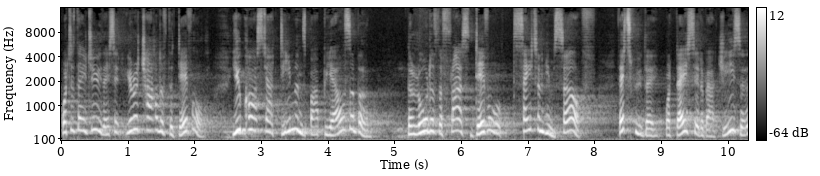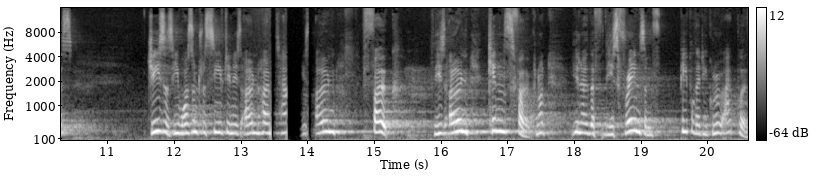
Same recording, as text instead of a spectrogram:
what did they do? They said, You're a child of the devil. You cast out demons by Beelzebub, the Lord of the flies, devil, Satan himself. That's who they, what they said about Jesus. Jesus, he wasn't received in his own hometown, his own folk, his own kinsfolk, not, you know, the, his friends and people that he grew up with.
